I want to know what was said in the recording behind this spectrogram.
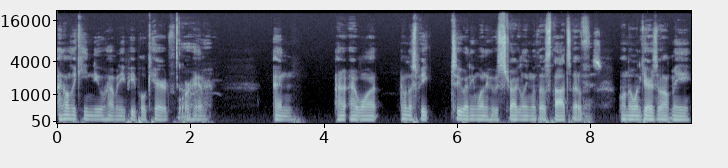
I don't think he knew how many people cared for him. And I, I want, I want to speak to anyone who's struggling with those thoughts of, Yes. well, no one cares about me.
